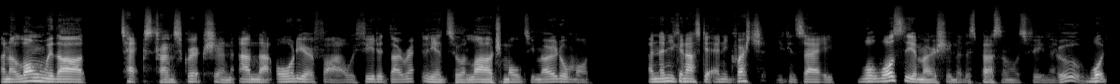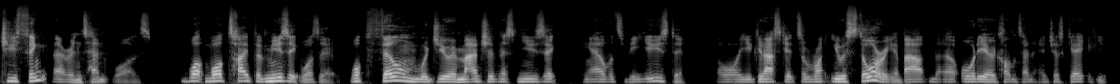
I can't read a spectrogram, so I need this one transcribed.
and along with our text transcription and that audio file, we feed it directly into a large multimodal model. And then you can ask it any question. You can say, "What was the emotion that this person was feeling? Ooh. What do you think their intent was? What what type of music was it? What film would you imagine this music being able to be used in? or you could ask it to write you a story about the audio content it just gave you.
